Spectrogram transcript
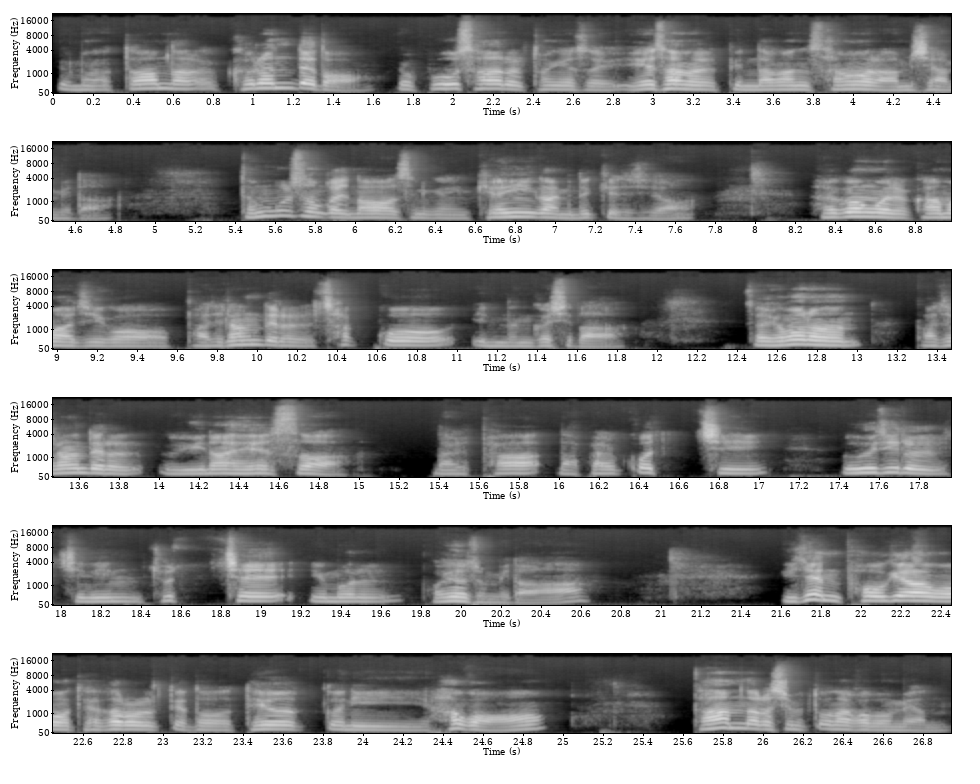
뭐 다음날 그런데도 요 부사를 통해서 예상을 빗나가는 상황을 암시합니다. 덩굴송까지 나왔으니까 경이감이 느껴지죠. 허공을 감아지고 바지랑대를 찾고 있는 것이다. 자, 이거는 바지랑대를 의인화해서 날파, 나팔꽃이 의지를 지닌 주체임을 보여줍니다. 이젠 포기하고 되돌아올 때도 되었거니 하고 다음날 아침에 또 나가보면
